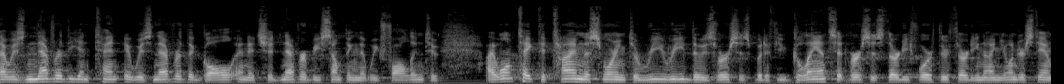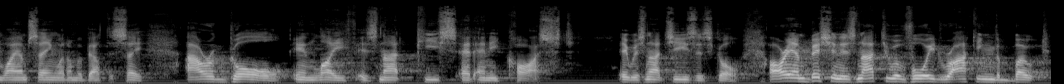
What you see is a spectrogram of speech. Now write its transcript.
That was never the intent. It was never the goal, and it should never be something that we fall into. I won't take the time this morning to reread those verses, but if you glance at verses 34 through 39, you understand why I'm saying what I'm about to say. Our goal in life is not peace at any cost. It was not Jesus' goal. Our ambition is not to avoid rocking the boat.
